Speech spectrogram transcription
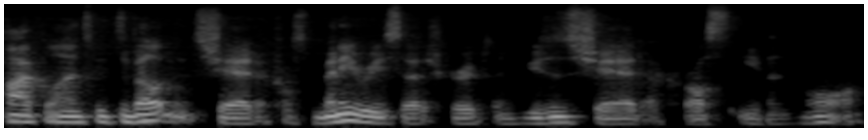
pipelines with development shared across many research groups and users shared across even more.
